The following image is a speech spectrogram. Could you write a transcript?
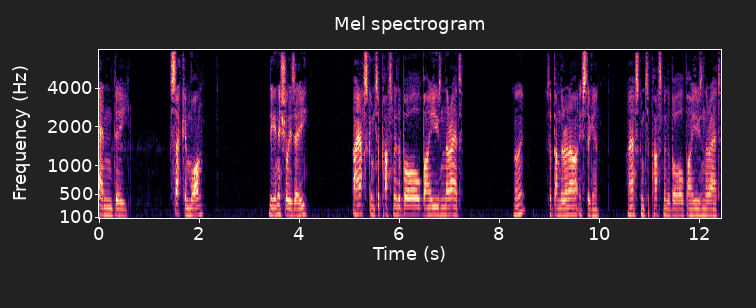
ND. Second one, the initial is E. I ask him to pass me the ball by using their head. Right? It's a band an artist again. I ask him to pass me the ball by using their head.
